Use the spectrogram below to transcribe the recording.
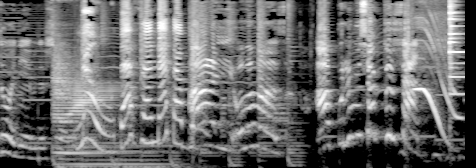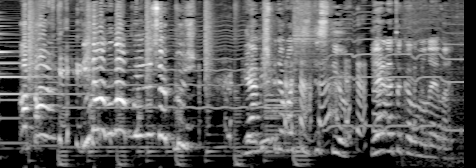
Bahçede oynayabilirsin. Ay olamaz. Ampulümü söktün sen. Ama bir daha ampulünü sökmüş. Gelmiş bir de vakit istiyor. Yerine takalım onu hemen.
